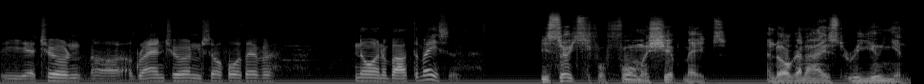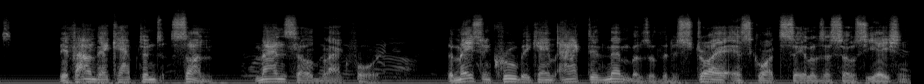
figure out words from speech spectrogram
the uh, children, uh, grandchildren, and so forth ever knowing about the Mason. He searched for former shipmates and organized reunions. They found their captain's son, Mansel Blackford, the Mason crew became active members of the Destroyer Escort Sailors Association.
